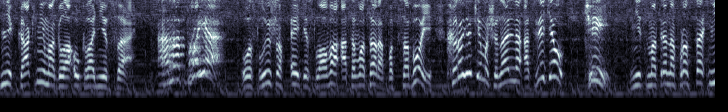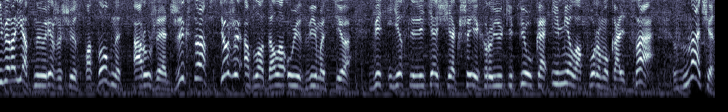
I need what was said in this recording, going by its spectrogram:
никак не могла уклониться. Она твоя! Услышав эти слова от аватара под собой, Харуюки машинально ответил «Ки!». Несмотря на просто невероятную режущую способность, оружие Джикса все же обладало уязвимостью. Ведь если летящая к шее Харуюки пилка имела форму кольца, значит,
